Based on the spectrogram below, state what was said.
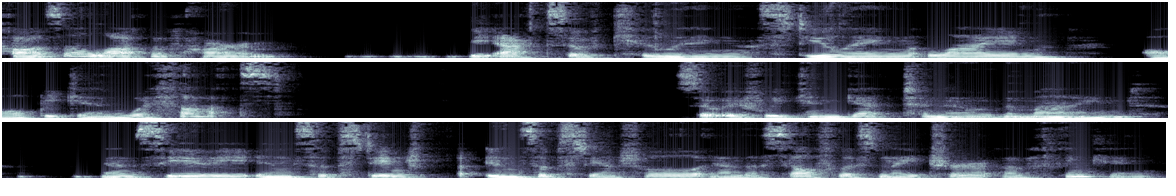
cause a lot of harm. The acts of killing, stealing, lying all begin with thoughts. So if we can get to know the mind, and see the insubstantial, insubstantial and the selfless nature of thinking,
